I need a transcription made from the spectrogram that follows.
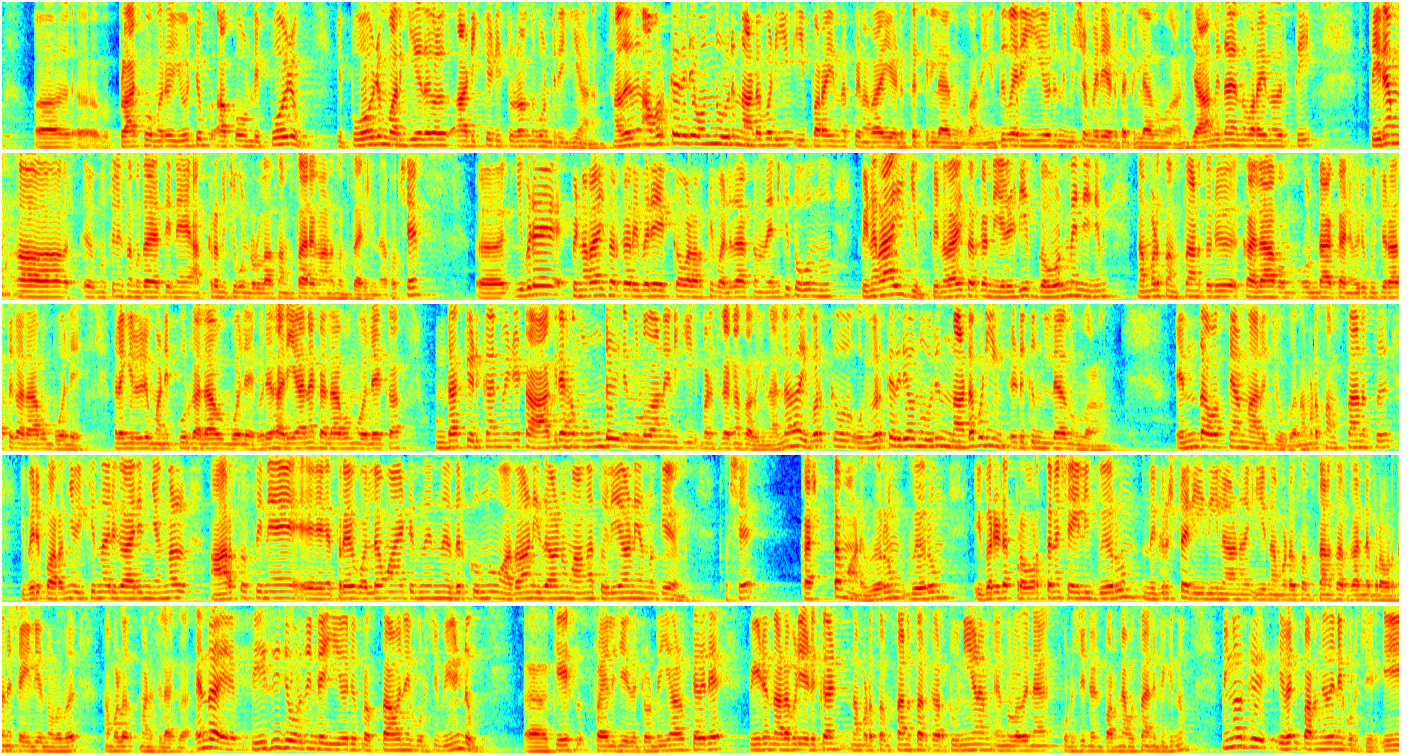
പ്ലാറ്റ്ഫോം ഒരു യൂട്യൂബ് അക്കൗണ്ട് ഇപ്പോഴും ഇപ്പോഴും വർഗീയതകൾ അടിക്കടി തുടർന്നു കൊണ്ടിരിക്കുകയാണ് അത് അവർക്കെതിരെ ഒന്നും ഒരു നടപടിയും ഈ പറയുന്ന പിണറായി എടുത്തിട്ടില്ല എന്നുള്ളതാണ്. ഇതുവരെ ഈ ഒരു നിമിഷം വരെ എടുത്തിട്ടില്ല എന്നുള്ളതാണ്. ജാമിത എന്ന് പറയുന്ന വ്യക്തി സ്ഥിരം മുസ്ലിം സമുദായത്തിനെ ആക്രമിച്ചുകൊണ്ടുള്ള സംസാരങ്ങളാണ് സംസാരിക്കുന്നത്. പക്ഷേ ഇവിടെ പിണറായി സർക്കാർ ഇവരെയൊക്കെ വളർത്തി വലുതാക്കുന്നത് എനിക്ക് തോന്നുന്നു പിണറായിക്കും പിണറായി സർക്കാരിന് എൽ ഡി എഫ് ഗവൺമെന്റിനും നമ്മുടെ സംസ്ഥാനത്തൊരു കലാപം ഉണ്ടാക്കാൻ ഒരു ഗുജറാത്ത് കലാപം പോലെ അല്ലെങ്കിൽ ഒരു മണിപ്പൂർ കലാപം പോലെ ഒരു ഹരിയാന കലാപം പോലെയൊക്കെ ഉണ്ടാക്കിയെടുക്കാൻ വേണ്ടിയിട്ട് ആഗ്രഹമുണ്ട് എന്നുള്ളതാണ് എനിക്ക് മനസ്സിലാക്കാൻ സാധിക്കുന്നത്. അല്ലാതെ ഇവർക്ക് ഇവർക്കെതിരെ ഒന്നും ഒരു നടപടിയും എടുക്കുന്നില്ല എന്നുള്ളതാണ്. എന്തവസ്ഥയാണെന്ന് ആലോചിച്ച് നോക്കുക. നമ്മുടെ സംസ്ഥാനത്ത് ഇവർ പറഞ്ഞു വെക്കുന്ന ഒരു കാര്യം ഞങ്ങൾ ആർ എസ് എസിനെ എത്രയോ കൊല്ലമായിട്ട് നിന്ന് എതിർക്കുന്നു. അതാണ് ഇതാണ് മാങ്ങ തൊലിയാണ് എന്നൊക്കെയാണ്. പക്ഷേ കഷ്ടമാണ്. വെറും വെറും ഇവരുടെ പ്രവർത്തന ശൈലി വെറും നികൃഷ്ട രീതിയിലാണ് ഈ നമ്മുടെ സംസ്ഥാന സർക്കാരിന്റെ പ്രവർത്തന ശൈലി എന്നുള്ളത് നമ്മൾ മനസ്സിലാക്കുക. എന്തായാലും പി സി ജോർജിന്റെ ഈ ഒരു പ്രസ്താവനയെക്കുറിച്ച് വീണ്ടും കേസ് ഫയൽ ചെയ്തിട്ടുണ്ട്. ഇയാൾക്കെതിരെ വീണ്ടും നടപടിയെടുക്കാൻ നമ്മുടെ സംസ്ഥാന സർക്കാർ തുനിയണം എന്നുള്ളതിനെ കുറിച്ച് ഞാൻ പറഞ്ഞ് അവസാനിപ്പിക്കുന്നു. നിങ്ങൾക്ക് ഇവൻ പറഞ്ഞതിനെക്കുറിച്ച് ഈ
